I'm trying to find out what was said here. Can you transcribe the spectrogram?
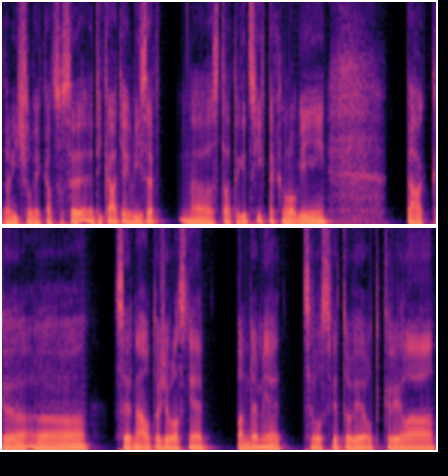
zdraví člověka. Co se týká těch výzev eh, strategických technologií, tak uh, se jedná o to, že vlastně pandemie celosvětově odkryla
